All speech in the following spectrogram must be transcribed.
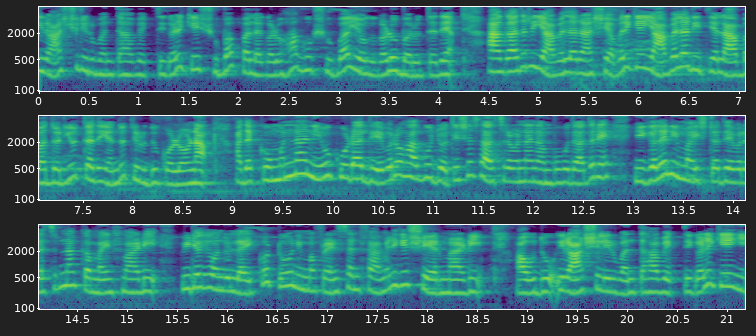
ಈ ರಾಶಿಯಲ್ಲಿರುವಂತಹ ವ್ಯಕ್ತಿಗಳಿಗೆ ಶುಭ ಫಲಗಳು ಹಾಗೂ ಶುಭ ಯೋಗಗಳು ಬರುತ್ತದೆ. ಹಾಗಾದರೆ ಯಾವೆಲ್ಲ ರಾಶಿ ಅವರಿಗೆ ಯಾವೆಲ್ಲ ರೀತಿಯ ಲಾಭ ದೊರೆಯುತ್ತದೆ ಎಂದು ತಿಳಿದುಕೊಳ್ಳೋಣ. ಅದಕ್ಕೂ ಮುನ್ನ ನೀವು ಕೂಡ ದೇವರು ಹಾಗೂ ಜ್ಯೋತಿಷ್ಯ ಶಾಸ್ತ್ರವನ್ನು ನಂಬುವುದಾದರೆ ಈಗಲೇ ನಿಮ್ಮ ಇಷ್ಟ ದೇವರ ಹೆಸರನ್ನ ಕಮೆಂಟ್ ಮಾಡಿ. ವಿಡಿಯೋಗೆ ಒಂದು ಲೈಕ್ ಕೊಟ್ಟು ನಿಮ್ಮ ಫ್ರೆಂಡ್ಸ್ ಆ್ಯಂಡ್ ಫ್ಯಾಮಿಲಿಗೆ ಶೇರ್ ಮಾಡಿ. ಹೌದು, ಈ ರಾಶಿಯಲ್ಲಿರುವಂತಹ ವ್ಯಕ್ತಿಗಳಿಗೆ ಈ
